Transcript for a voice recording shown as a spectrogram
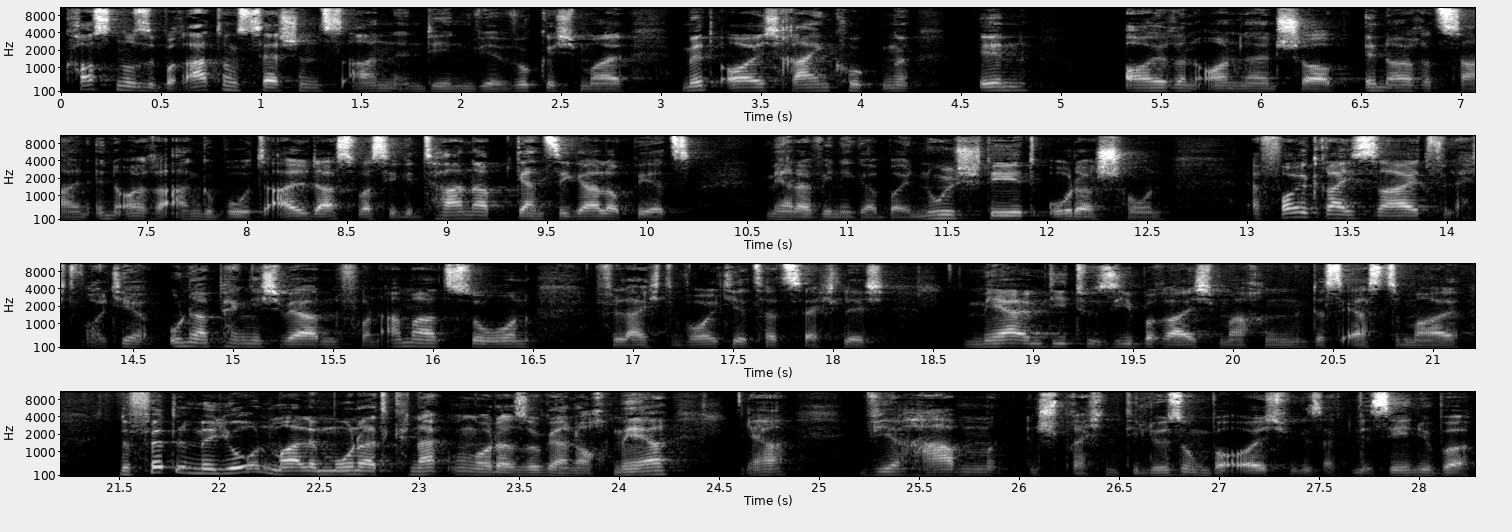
kostenlose Beratungssessions an, in denen wir wirklich mal mit euch reingucken in euren Online-Shop, in eure Zahlen, in eure Angebote, all das, was ihr getan habt, ganz egal, ob ihr jetzt mehr oder weniger bei Null steht oder schon erfolgreich seid. Vielleicht wollt ihr unabhängig werden von Amazon. Vielleicht wollt ihr tatsächlich mehr im D2C-Bereich machen. Das erste Mal eine Viertelmillion Mal im Monat knacken oder sogar noch mehr. Ja, wir haben entsprechend die Lösung bei euch. Wie gesagt, wir sehen über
